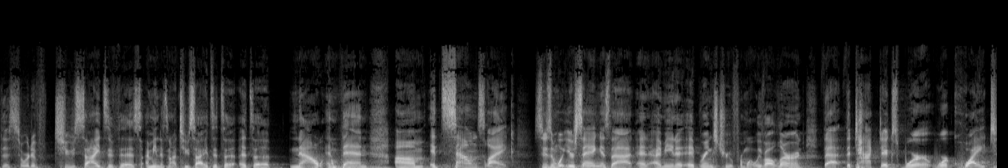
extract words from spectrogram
the sort of two sides of this, I mean, it's not two sides; it's a it's a now and then. Um, it sounds like. Susan, what you're saying is that, and I mean, it, it rings true from what we've all learned, that the tactics were were quite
